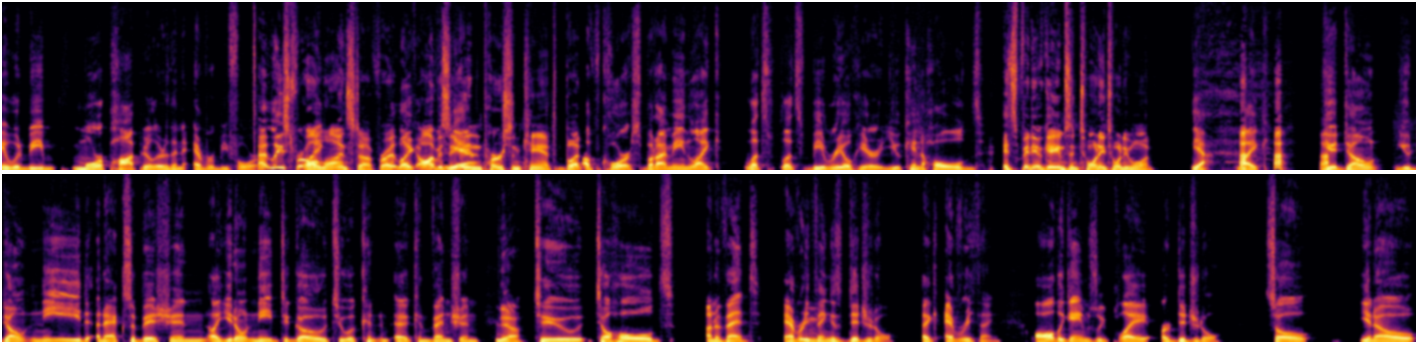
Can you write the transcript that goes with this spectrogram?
it would be more popular than ever before. At least for like, online stuff, right? Like obviously yeah. in person can't, but of course. But I mean like let's let's be real here. You can hold It's video games in 2021. Yeah. Like you don't you don't need an exhibition like you don't need to go to a, con- a convention yeah to to hold an event everything mm. is digital like everything all the games we play are digital so you know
